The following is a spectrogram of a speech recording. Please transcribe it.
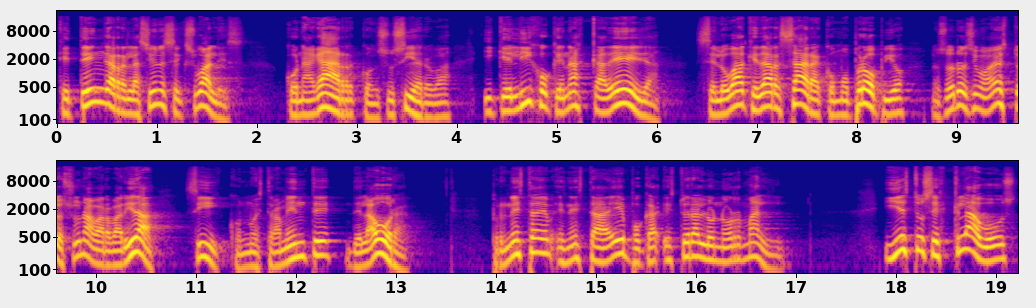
que tenga relaciones sexuales con Agar, con su sierva, y que el hijo que nazca de ella se lo va a quedar Sara como propio, nosotros decimos, esto es una barbaridad. Sí, con nuestra mente de la hora. Pero en esta, en esta época esto era lo normal. Y estos esclavos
